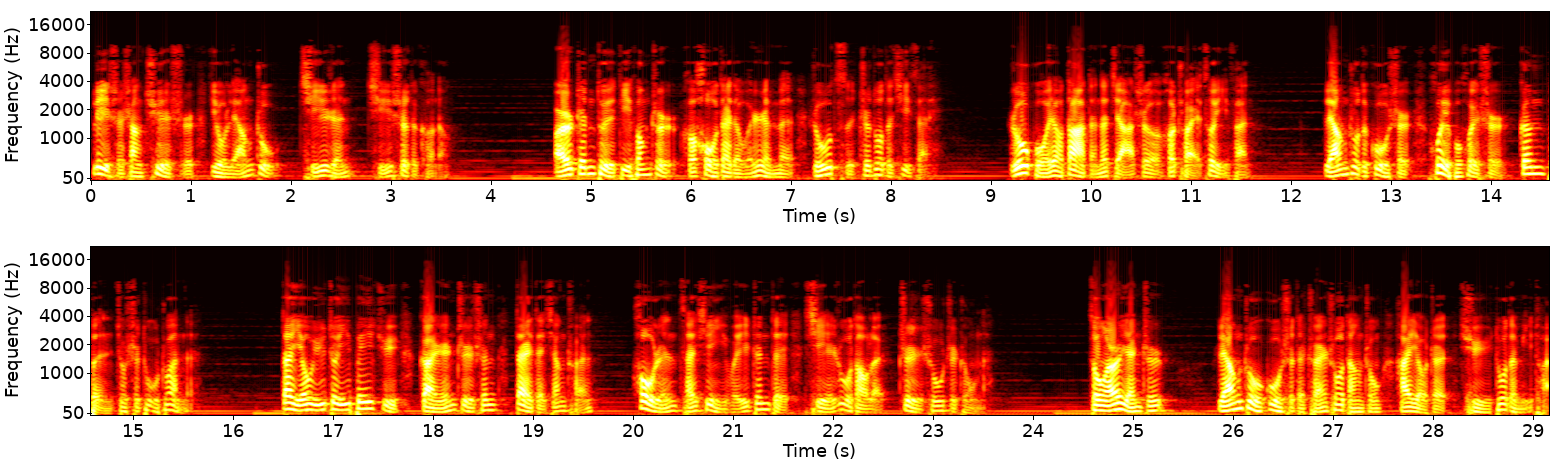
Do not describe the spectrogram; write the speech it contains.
历史上确实有梁祝其人其事的可能。而针对地方志和后代的文人们如此之多的记载，如果要大胆的假设和揣测一番。梁祝的故事会不会是根本就是杜撰的？但由于这一悲剧感人至深，代代相传，后人才信以为真的写入到了志书之中呢？总而言之，梁祝故事的传说当中还有着许多的谜团，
